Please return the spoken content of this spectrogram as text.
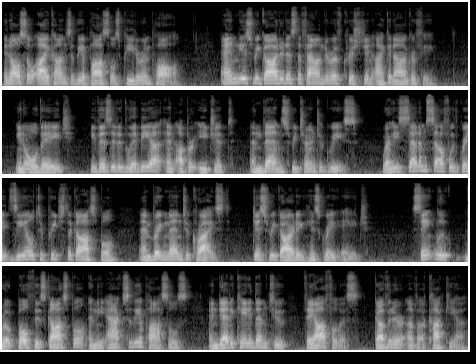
and also icons of the apostles Peter and Paul, and is regarded as the founder of Christian iconography. In old age, he visited Libya and Upper Egypt, and thence returned to Greece, where he set himself with great zeal to preach the gospel and bring men to Christ, disregarding his great age. St. Luke wrote both his Gospel and the Acts of the Apostles and dedicated them to Theophilus, governor of Achaia.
